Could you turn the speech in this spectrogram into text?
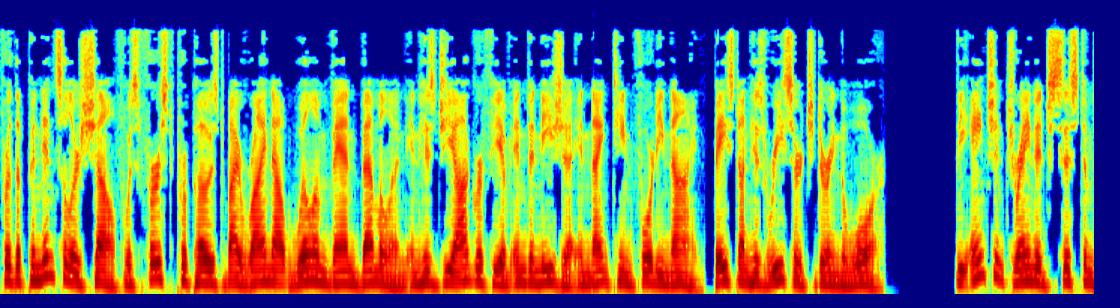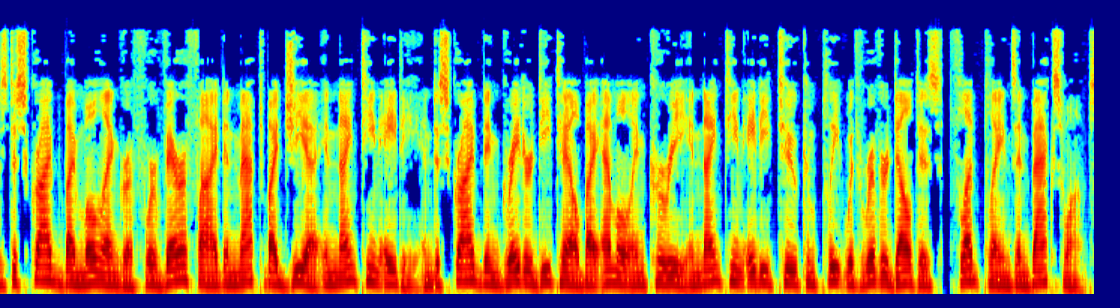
for the peninsular shelf was first proposed by Reinout Willem van Bemmelen in his Geography of Indonesia in 1949, based on his research during the war. The ancient drainage systems described by Molengraaff were verified and mapped by Tjia in 1980 and described in greater detail by Emmel and Curray in 1982 complete with river deltas, floodplains and backswamps.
